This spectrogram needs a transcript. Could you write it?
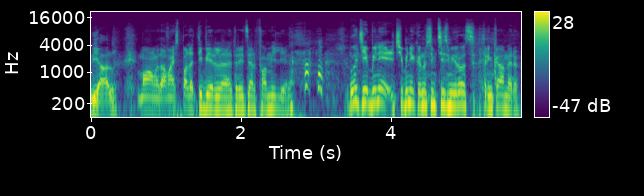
Ial. Mamă, dar mai spală tibierele la trăiți al familie. Bă, ce bine, ce bine că nu simțiți miros prin cameră.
